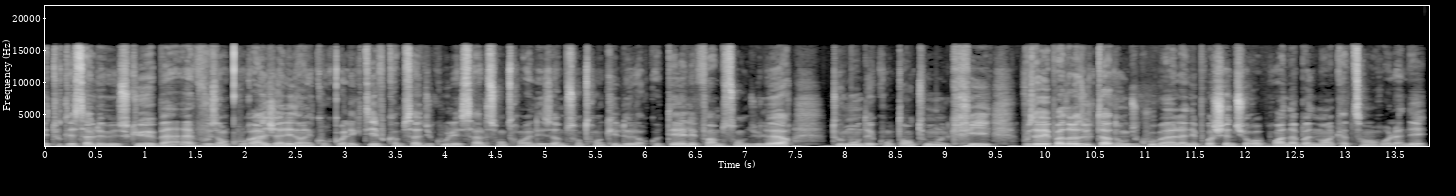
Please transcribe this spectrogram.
Et toutes les salles de muscu, ben, elles vous encouragent à aller dans les cours collectifs. Comme ça, du coup, les salles sont les hommes sont tranquilles de leur côté, les femmes sont du leur, tout le monde est content, tout le monde crie. Vous n'avez pas de résultat, donc du coup, ben, l'année prochaine, tu reprends un abonnement à 400 euros l'année.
